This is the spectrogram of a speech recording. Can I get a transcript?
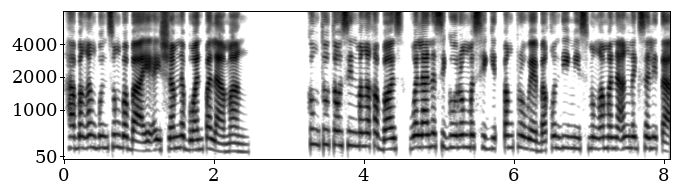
habang ang bunsong babae ay siyam na buwan pa lamang. Kung tutusin mga kabaz, wala na sigurong mas higit pang pruweba kundi mismong ama na ang nagsalita,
